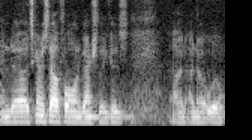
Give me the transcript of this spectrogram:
and uh, it's going to start falling eventually because I, I know it will.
